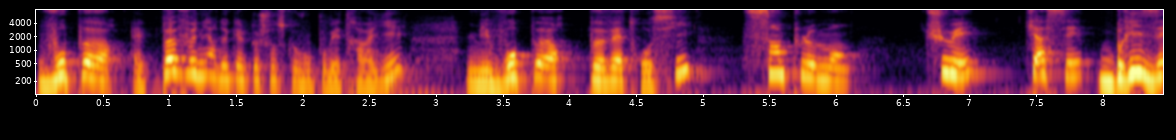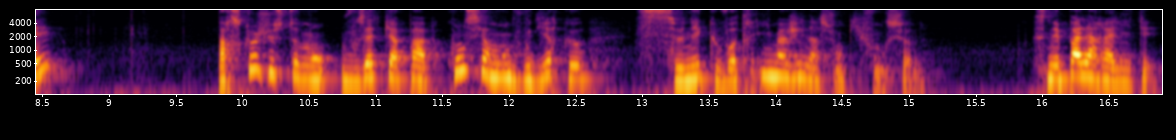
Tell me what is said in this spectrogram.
Vos peurs, elles peuvent venir de quelque chose que vous pouvez travailler, mais vos peurs peuvent être aussi simplement tuées, cassées, brisées, parce que justement, vous êtes capable consciemment de vous dire que ce n'est que votre imagination qui fonctionne. Ce n'est pas la réalité.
